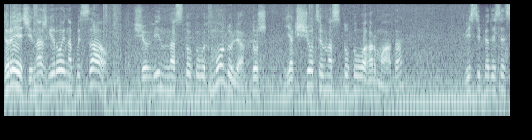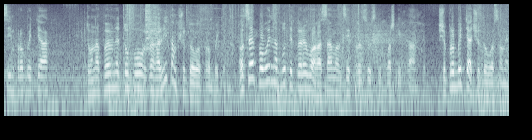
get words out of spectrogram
До речі, наш герой написав, що він на стокових модулях. Тож, якщо це в нас стокова гармата, 257 пробиття, то напевне топово взагалі там чудове пробиття. Оце повинна бути перевага саме в цих французьких важких танків. Що пробиття чудово основним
